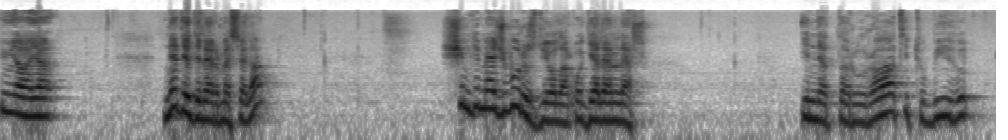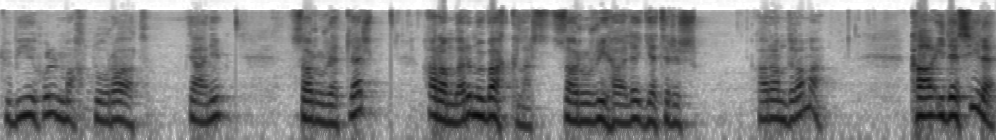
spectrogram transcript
Dünyaya ne dediler mesela? Şimdi mecburuz diyorlar o gelenler. İnnet darurati tubihu tubihul mahdurat. Yani zaruretler haramları mübah kılar. Zaruri hale getirir. Haramdır ama kaidesiyle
